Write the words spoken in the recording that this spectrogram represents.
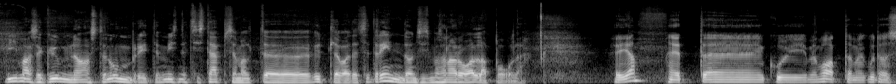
viimase kümne aasta numbrid, mis need siis täpsemalt öö, ütlevad, et see trend on siis, ma saan aru, allapoole? Jah, et kui me vaatame, kuidas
